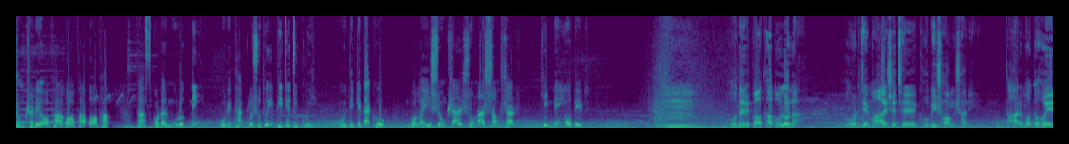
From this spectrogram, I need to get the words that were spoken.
সংসারে অভাব অভাব অভাব। কাজ করার মুরদ নেই পড়ে থাকল শুধুই ভিটেটুকুই। ওই থেকে দেখো বলাই সংসার সোনার সংসার কি নেই ওদের? হুম ওদের কথা বলো না। ওর যে মা এসেছে খুবই সংসারী। তার মতো হয়ে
